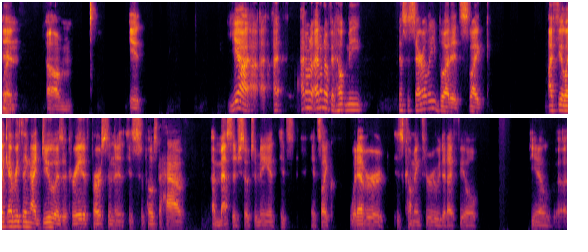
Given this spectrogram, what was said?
Right. and um, it, yeah, I, I I don't I don't know if it helped me necessarily, but it's like I feel like everything I do as a creative person is, is supposed to have a message. So to me, it, it's it's like whatever is coming through that I feel, you know, uh,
